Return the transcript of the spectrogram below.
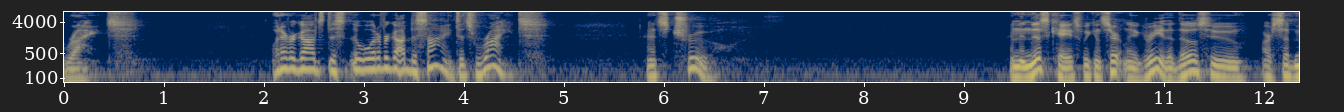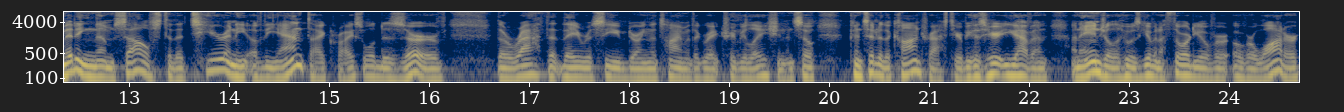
right. whatever, God's, whatever God decides, it's right and it's true. And in this case, we can certainly agree that those who are submitting themselves to the tyranny of the Antichrist will deserve the wrath that they received during the time of the Great Tribulation. And so consider the contrast here, because here you have an, an angel who is given authority over, over water,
